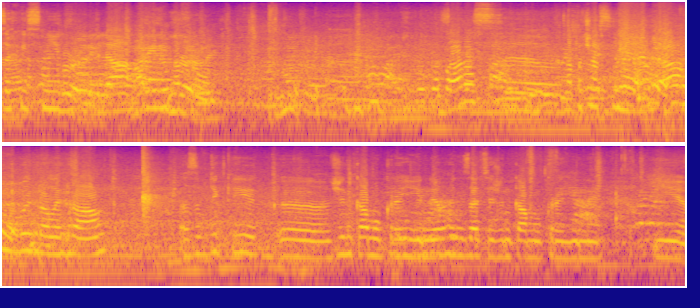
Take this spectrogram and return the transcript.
захисні для на фронт. Зараз на початку літа ми виграли грант завдяки жінкам України, організації жінкам України і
